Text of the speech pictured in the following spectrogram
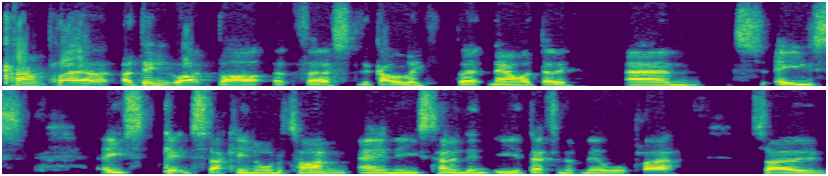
current player, I didn't like Bart at first, the goalie, but now I do. Um, he's he's getting stuck in all the time, and he's turned into a definite Millwall player. So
